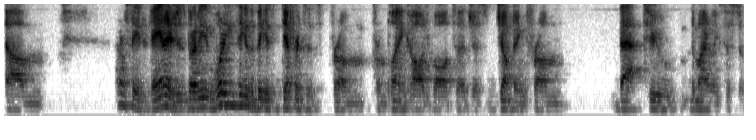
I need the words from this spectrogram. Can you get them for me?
um, I don't say advantages, but I mean, what do you think of the biggest differences from from playing college ball to just jumping from that to the minor league system?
